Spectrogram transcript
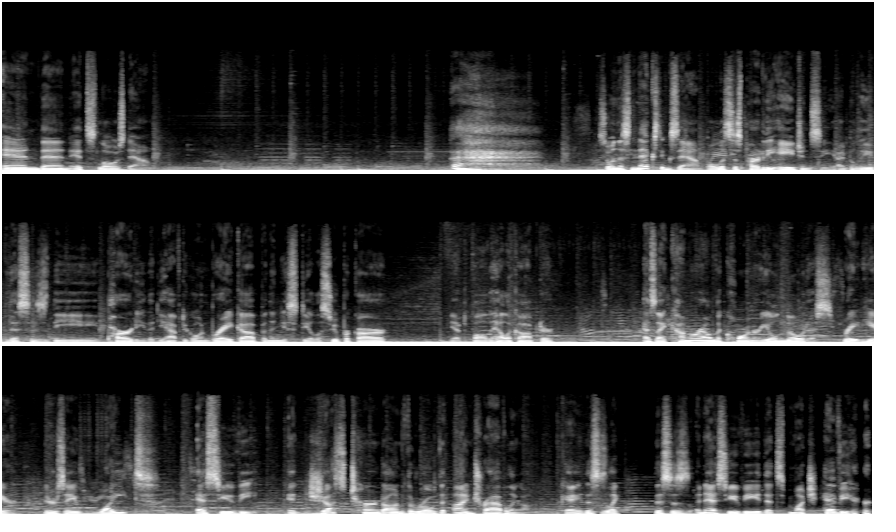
and then it slows down. So in this next example, this is part of the agency. I believe this is the party that you have to go and break up, and then you steal a supercar. You have to follow the helicopter. As I come around the corner, you'll notice right here, there's a white SUV. It just turned onto the road that I'm traveling on. Okay, this is like this is an SUV that's much heavier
